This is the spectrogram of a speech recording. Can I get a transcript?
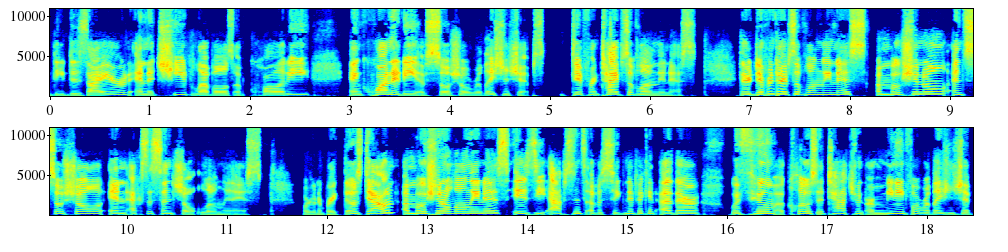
the desired and achieved levels of quality and quantity of social relationships. Different types of loneliness. There are different types of loneliness emotional and social and existential loneliness. We're going to break those down. Emotional loneliness is the absence of a significant other with whom a close attachment or meaningful relationship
